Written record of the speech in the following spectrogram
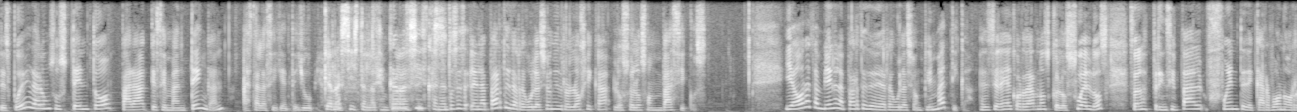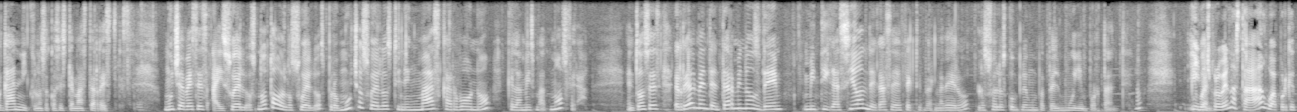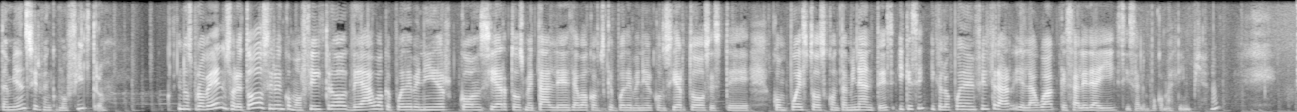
les puede dar un sustento para que se mantengan hasta la siguiente lluvia. Que ¿no? resistan la temporada. Que resistan. Entonces, en la parte de regulación hidrológica, los suelos son básicos. Y ahora también en la parte de regulación climática. Es decir, hay que acordarnos que los suelos son la principal fuente de carbono orgánico en los ecosistemas terrestres. Sí. Muchas veces hay suelos, no todos los suelos, pero muchos suelos tienen más carbono que la misma atmósfera. Entonces, realmente en términos de mitigación de gases de efecto invernadero, los suelos cumplen un papel muy importante. ¿no? Y, y bueno, nos proveen hasta agua, porque también sirven como filtro nos proveen, sobre todo sirven como filtro de agua que puede venir con ciertos metales, de agua con, que puede venir con ciertos este, compuestos contaminantes y que sí, y que lo pueden filtrar y el agua que sale de ahí sí sale un poco más limpia, ¿no?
